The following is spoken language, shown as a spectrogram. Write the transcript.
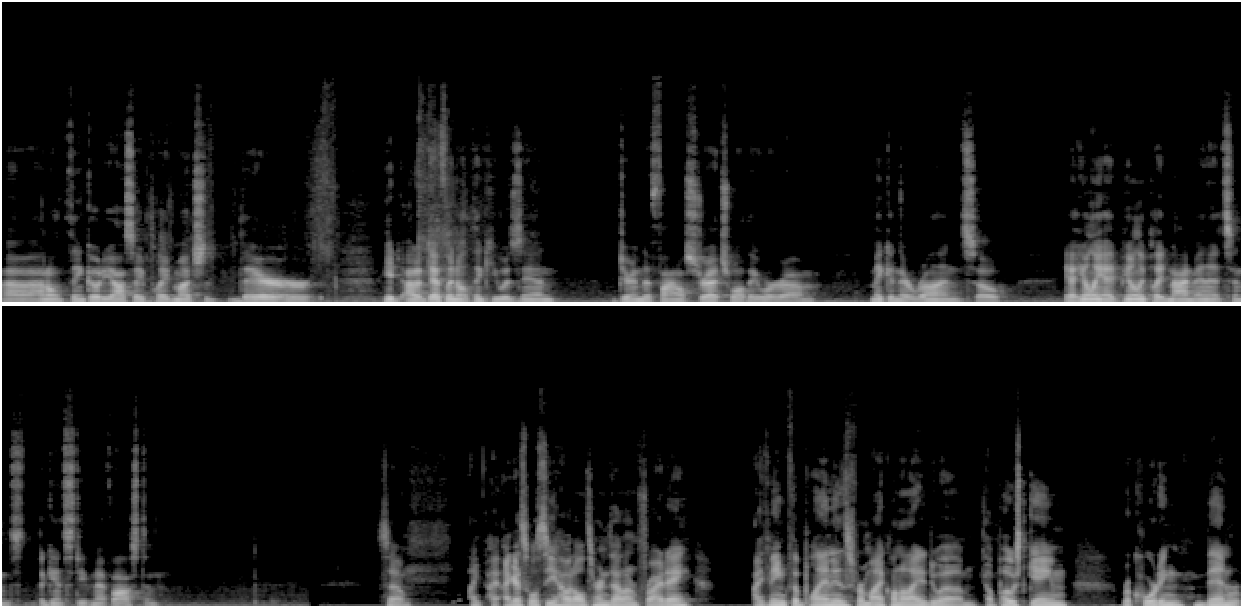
Uh, I don't think Odiase played much there, or he. I definitely don't think he was in during the final stretch while they were um, making their run. So, yeah, he only had, he only played nine minutes and against Stephen F. Austin. So, I, I guess we'll see how it all turns out on Friday. I think the plan is for Michael and I to do a, a post game recording, then re-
